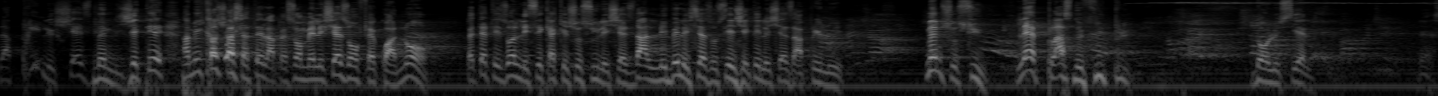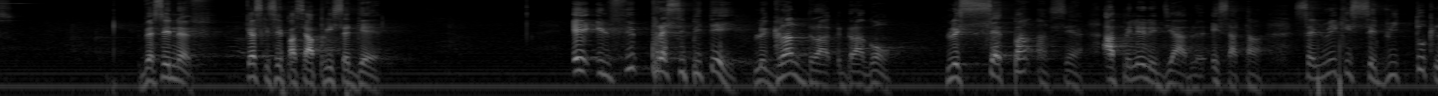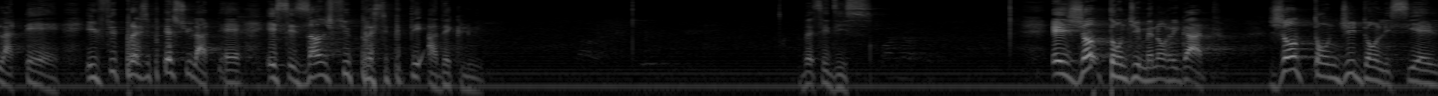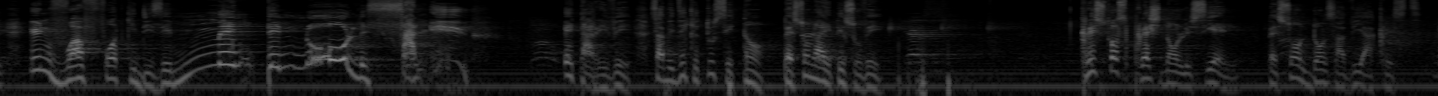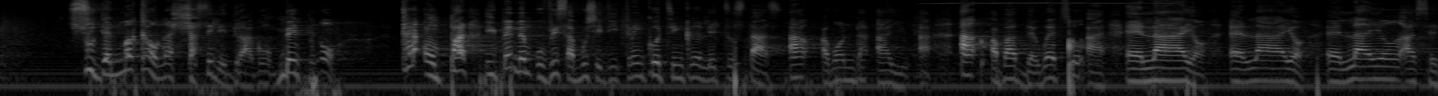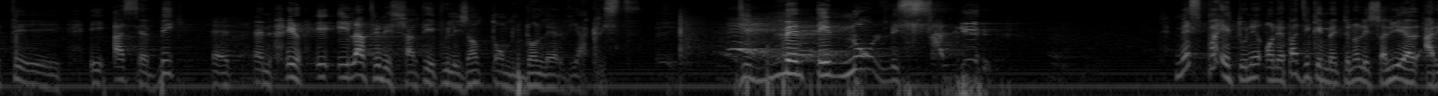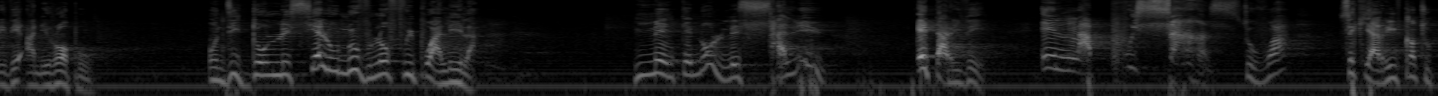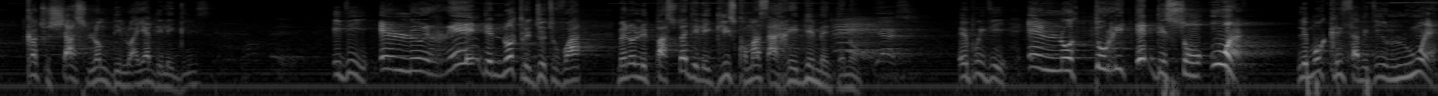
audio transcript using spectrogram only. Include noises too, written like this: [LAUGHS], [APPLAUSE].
Il a pris les chaises même. J'étais. Ami, quand je suis acheté la personne, mais les chaises ont fait quoi? Non. Peut-être ils ont laissé quelque chose sur les chaises. Dans lever les chaises aussi et jeter les chaises après lui. Même chaussures. Les places ne fuient plus dans le ciel. Verset 9. Qu'est-ce qui s'est passé après cette guerre? Et il fut précipité, le grand dragon, le serpent ancien, appelé le diable et Satan. C'est lui qui séduit toute la terre. Il fut précipité sur la terre et ses anges furent précipités avec lui. Verset 10. Et j'entendis, maintenant regarde, j'ai entendu dans le ciel une voix forte qui disait, maintenant le salut est arrivé. Ça veut dire que tous ces temps, personne n'a été sauvé. Christos prêche dans le ciel, personne donne sa vie à Christ. Soudainement, quand on a chassé les dragons, maintenant, quand on parle, il peut même ouvrir sa bouche et dire Twinkle, twinkle, little stars. Ah, I wonder how you are. Ah, about the word so I. A lion, a lion, a lion has a tail. He has a big head. And, you know, il, est en train de chanter et puis les gens tombent, ils donnent leur vie à Christ. Dit maintenant le salut. N'est-ce pas étonné On n'est pas dit que maintenant le salut est arrivé en Europe. On dit dans le ciel où nous voulons fuir pour aller là. Maintenant, le salut est arrivé. Et la puissance, tu vois, ce qui arrive quand tu, quand tu chasses l'homme déloyal de l'église. Il dit, et le règne de notre Dieu, tu vois, maintenant le pasteur de l'église commence à régner maintenant. Et puis il dit, et l'autorité de son oin, le mot Christ, ça veut dire loin,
